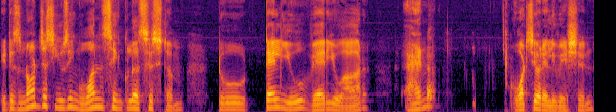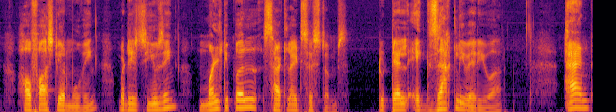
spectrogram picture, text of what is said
it is not just using one singular system to tell you where you are and what's your elevation, how fast you're moving, but it's using multiple satellite systems to tell exactly where you are. And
